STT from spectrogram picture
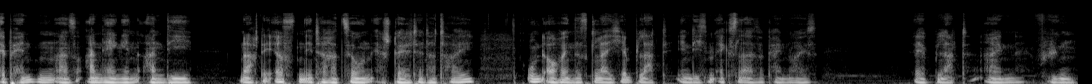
appenden, also anhängen an die nach der ersten Iteration erstellte Datei und auch in das gleiche Blatt in diesem Excel, also kein neues äh, Blatt einfügen.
